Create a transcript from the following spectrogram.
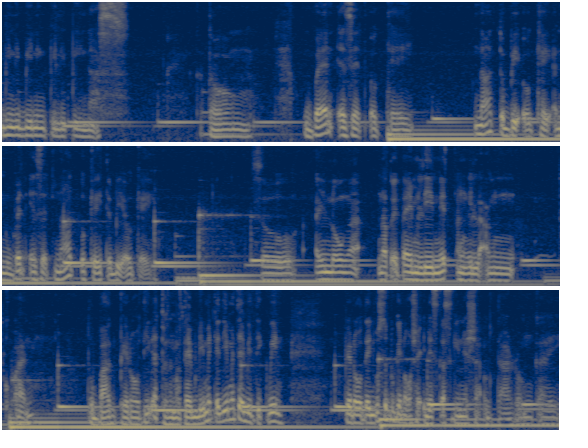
Binibining Pilipinas. Katong when is it okay not to be okay and when is it not okay to be okay? So I know nga nato time limit ang ila ang kuan tubag pero di ato na time limit kay di man tayo queen. Pero then gusto ko siya i-discuss gini siya og tarong kay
